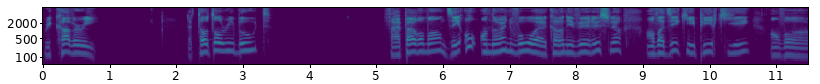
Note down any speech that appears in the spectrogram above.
Recovery. The Total Reboot. Faire peur au monde, dire Oh, on a un nouveau euh, coronavirus, là. On va dire qui est pire qui est. On va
